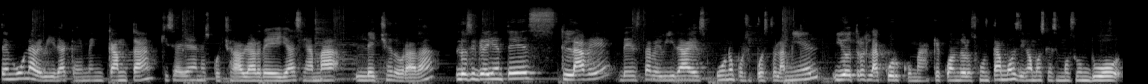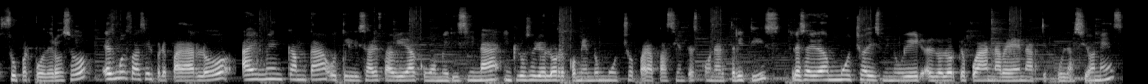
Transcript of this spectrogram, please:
Tengo una bebida que a mí me encanta, quizá hayan escuchado hablar de ella, se llama leche dorada. Los ingredientes clave de esta bebida es uno, por supuesto, la miel y otro es la cúrcuma, que cuando los juntamos, digamos que hacemos un dúo súper poderoso. Es muy fácil prepararlo. A mí me encanta utilizar esta bebida como medicina. Incluso yo lo recomiendo mucho para pacientes con artritis. Les ayuda mucho a disminuir el dolor que puedan haber en articulaciones.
